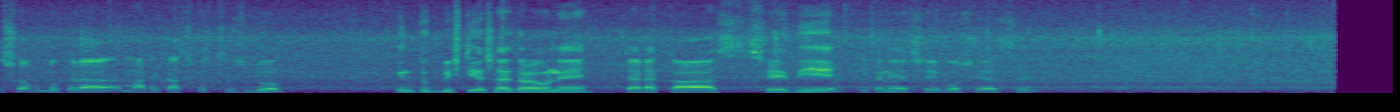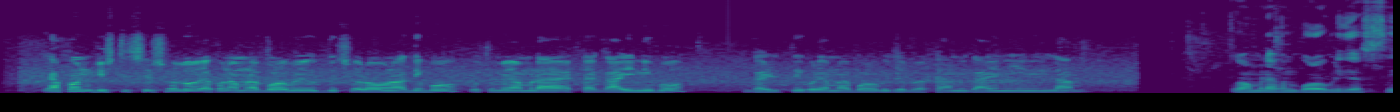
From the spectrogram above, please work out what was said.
এসব লোকেরা মাঠে কাজ করতেছিল। কিন্তু বৃষ্টি আসার কারণে তারা কাজ ছেড়ে দিয়ে এখানে এসে বসে আছে। এখন বৃষ্টি শেষ হলো, এখন আমরা বড় বড়বাড়ির উদ্দেশ্যে রওনা দিব। প্রথমে আমরা একটা গাড়ি নিব। গাড়িতে করে আমরা বড়বাড়ি যাব। একটা আমি গাড়ি নিয়ে নিলাম। তো আমরা এখন বড় বড়বাড়ি যাচ্ছি।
